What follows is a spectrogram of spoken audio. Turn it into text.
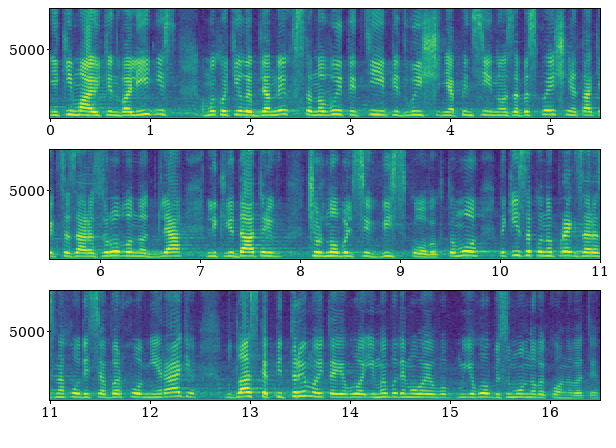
які мають інвалідність, ми хотіли б для них встановити ті підвищення пенсійного забезпечення, так як це зараз зроблено для ліквідаторів чорнобильців військових. Тому такий законопроект зараз знаходиться в Верховній Раді. Будь ласка, підтримуйте його, і ми будемо його безумовно виконувати.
